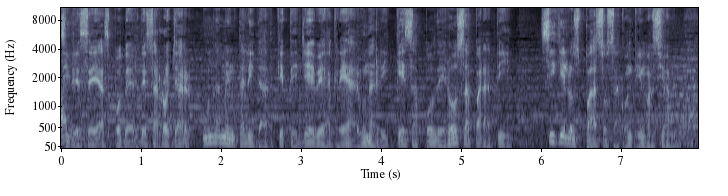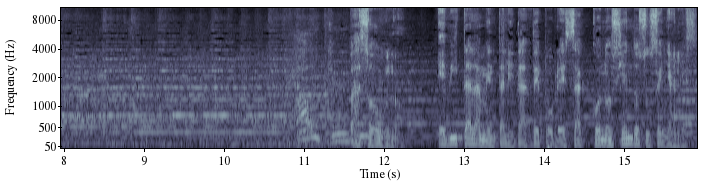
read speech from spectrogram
Si deseas poder desarrollar una mentalidad que te lleve a crear una riqueza poderosa para ti, sigue los pasos a continuación. Paso 1. Evita la mentalidad de pobreza conociendo sus señales.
